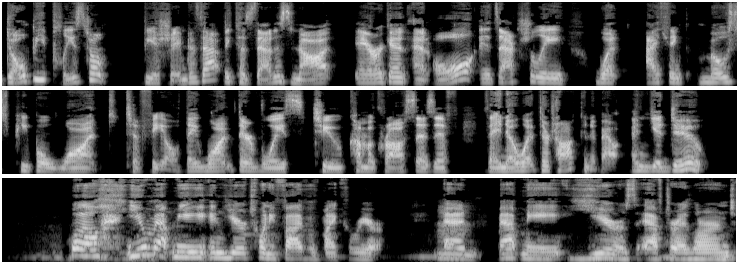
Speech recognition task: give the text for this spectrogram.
don't be, please don't be ashamed of that because that is not arrogant at all. It's actually what I think most people want to feel. They want their voice to come across as if they know what they're talking about, and you do. Well, you met me in year 25 of my career mm. and met me years after I learned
